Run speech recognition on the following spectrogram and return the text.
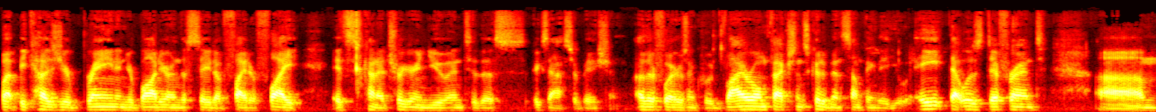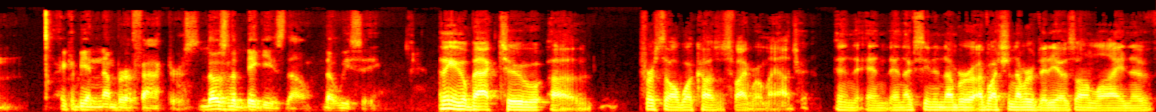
but because your brain and your body are in the state of fight or flight, it's kind of triggering you into this exacerbation. Other flares include viral infections, could have been something that you ate that was different. Um, it could be a number of factors. Those are the biggies, though, that we see. I think I go back to uh, first of all, what causes fibromyalgia? And, and and I've seen a number. I've watched a number of videos online of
